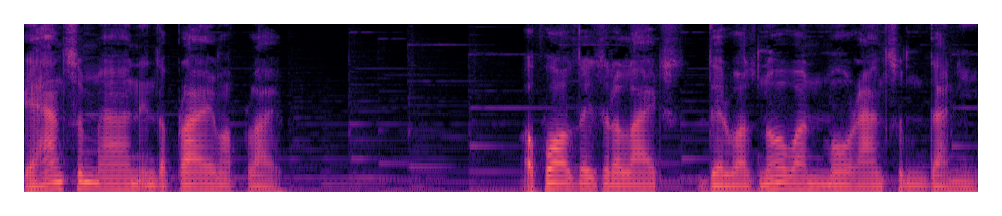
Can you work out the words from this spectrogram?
a handsome man in the prime of life. Of all the Israelites, there was no one more handsome than he.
